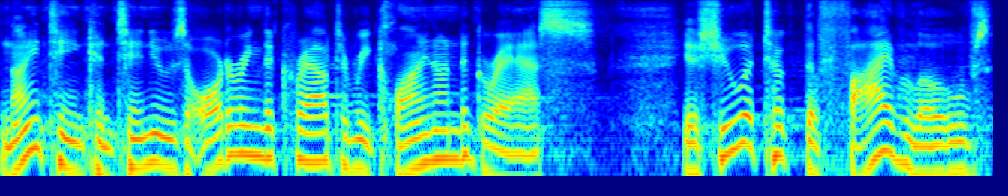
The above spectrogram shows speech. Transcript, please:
19 continues ordering the crowd to recline on the grass. Yeshua took the five loaves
